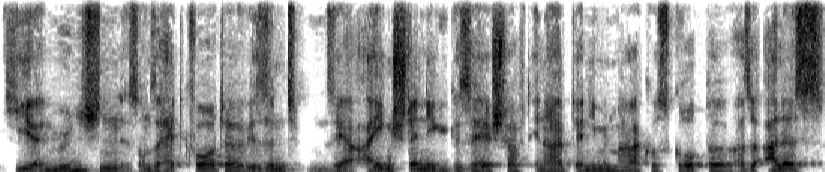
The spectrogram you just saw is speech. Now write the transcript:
hier in München ist unser Headquarter. Wir sind eine sehr eigenständige Gesellschaft innerhalb der Neiman Marcus Gruppe. Also alles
